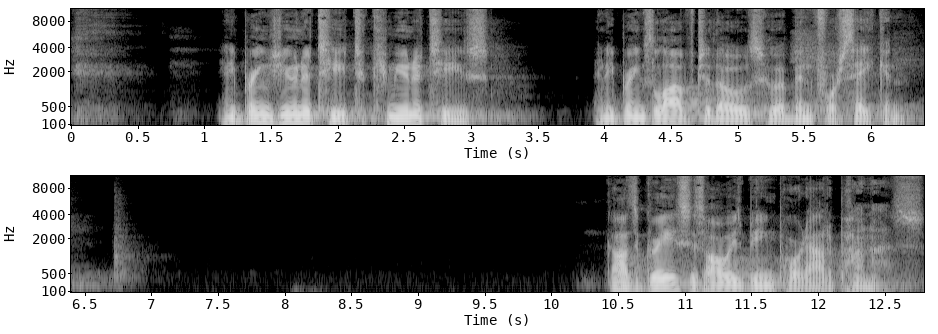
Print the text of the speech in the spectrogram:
And he brings unity to communities and he brings love to those who have been forsaken. God's grace is always being poured out upon us.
